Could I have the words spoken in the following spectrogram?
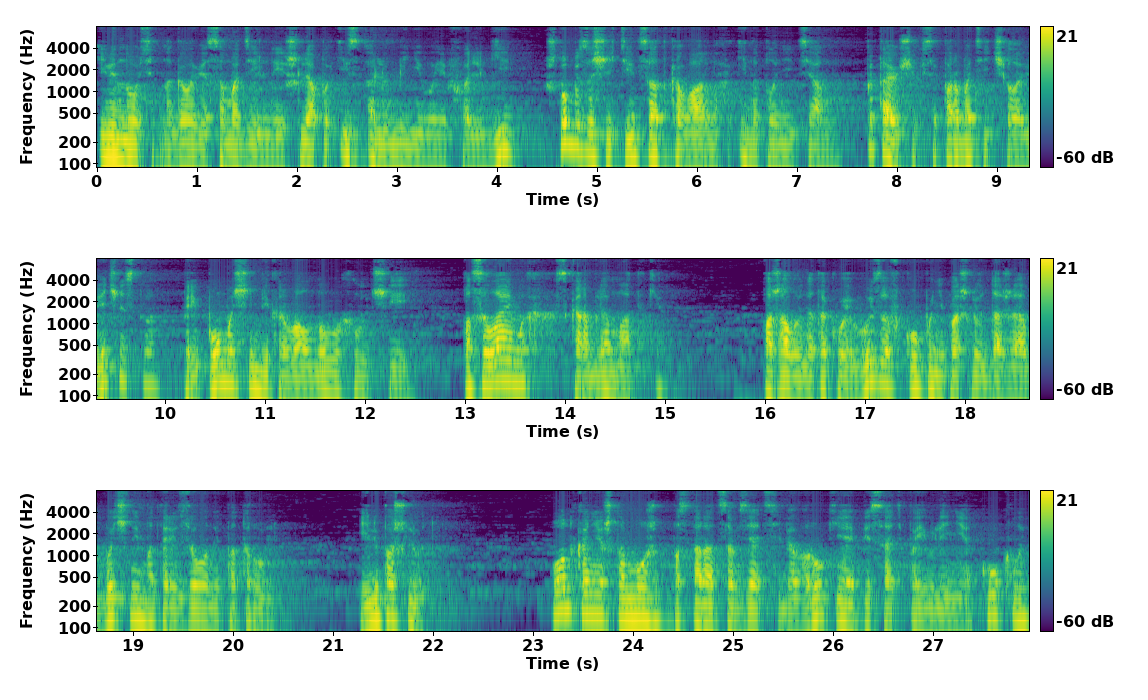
или носит на голове самодельные шляпы из алюминиевой фольги, чтобы защититься от коварных инопланетян, пытающихся поработить человечество при помощи микроволновых лучей, посылаемых с корабля-матки. Пожалуй, на такой вызов копы не пошлют даже обычный моторизованный патруль или пошлют. Он, конечно, может постараться взять себя в руки и описать появление куклы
